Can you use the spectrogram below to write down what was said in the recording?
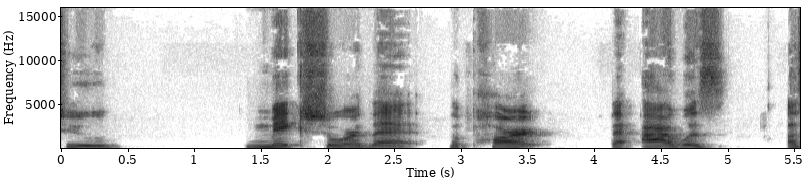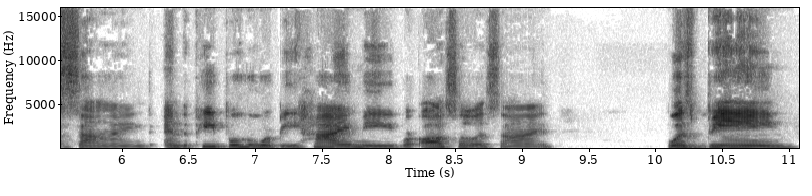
to make sure that the part that I was assigned and the people who were behind me were also assigned was being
